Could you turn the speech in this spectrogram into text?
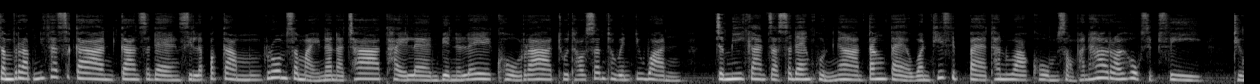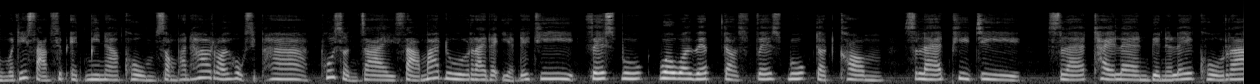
สำหรับนิทรรศการการแสดงศิลปกรรมร่วมสมัยนานาชาติ Thailand Biennale Kora 2021 จะมีการจัดแสดงผลงานตั้งแต่วันที่ 18 ธันวาคม 2564 ถึงวันที่ 31 มีนาคม 2565 ผู้สนใจสามารถดูรายละเอียดได้ที่ Facebook www.facebook.com/pg Thailand Biennale Kora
